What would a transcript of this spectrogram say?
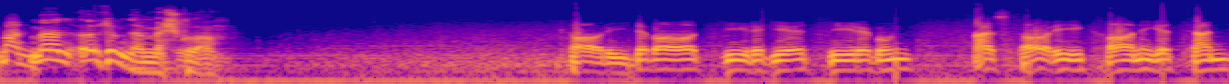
Mən özümlə məşğulam. تاریده باد تیرگی تیرگون از تاریک خانه تن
